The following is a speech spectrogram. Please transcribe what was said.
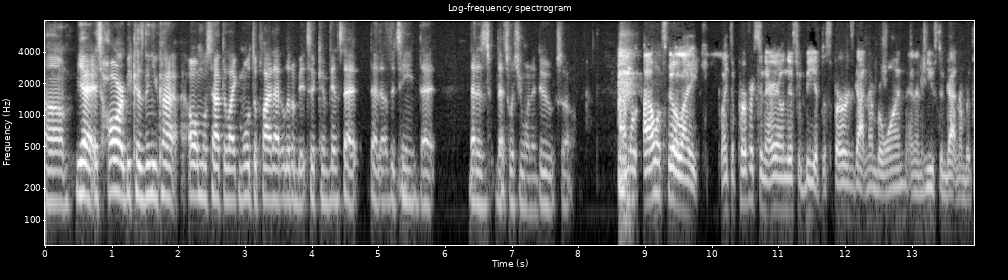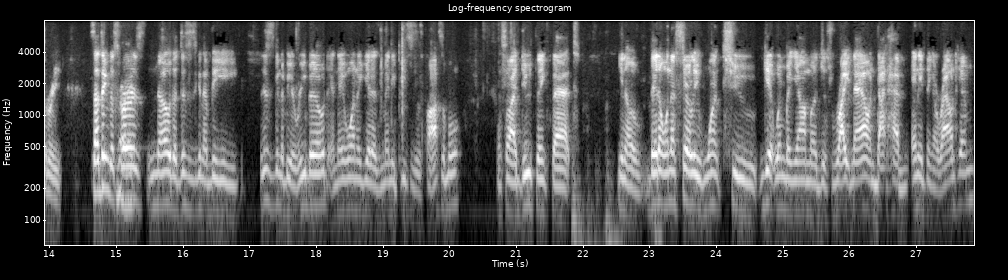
um, yeah, it's hard because then you kind of almost have to like multiply that a little bit to convince that that other team that that is that's what you want to do. So I almost, feel like like the perfect scenario in this would be if the Spurs got number one and then Houston got number three. So I think the Right. Spurs know that this is going to be this is going to be a rebuild, and they want to get as many pieces as possible. And so I do think that you know they don't necessarily want to get Wembanyama just right now and not have anything around him.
